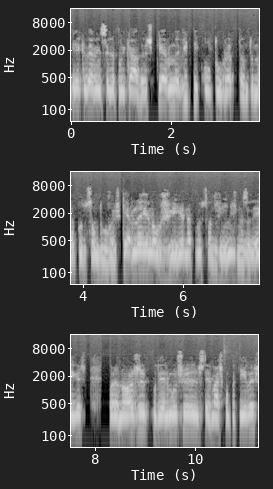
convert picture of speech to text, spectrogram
é que devem ser aplicadas quer na viticultura, portanto na produção de uvas, quer na enologia, na produção de vinhos, nas adegas, para nós podermos eh, ser mais compatíveis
